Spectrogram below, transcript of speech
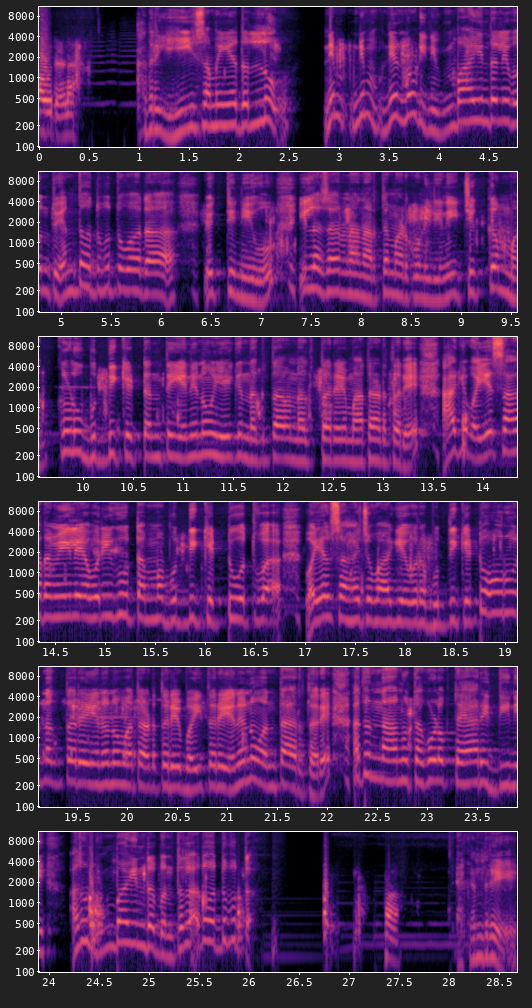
ಹೌದಣ್ಣ. ಆದ್ರೆ ಈ ಸಮಯದಲ್ಲೂ ನಿಮ್ ನಿಮ್ ನೀವು ನೋಡಿ ನಿಮ್ಮ ಬಾಯಿಂದಲೇ ಬಂತು. ಎಂತ ಅದ್ಭುತವಾದ ವ್ಯಕ್ತಿ ನೀವು. ಇಲ್ಲ ಸರ್ ನಾನು ಅರ್ಥ ಮಾಡ್ಕೊಂಡಿದ್ದೀನಿ. ಚಿಕ್ಕ ಮಕ್ಕಳು ಬುದ್ಧಿ ಕೆಟ್ಟಂತೆ ಏನೇನೋ ಹೇಗೆ ನಗ್ತಾ ನಗ್ತಾರೆ ಮಾತಾಡ್ತಾರೆ. ಹಾಗೆ ವಯಸ್ಸಾದ ಮೇಲೆ ಅವರಿಗೂ ತಮ್ಮ ಬುದ್ಧಿ ಕೆಟ್ಟು ಅಥವಾ ವಯಸ್ಸಹಜವಾಗಿ ಅವರ ಬುದ್ಧಿ ಕೆಟ್ಟು ಅವರು ನಗ್ತಾರೆ ಏನೇನೋ ಮಾತಾಡ್ತಾರೆ ಬೈತಾರೆ ಏನೇನೋ ಅಂತ ಇರ್ತಾರೆ ಅದನ್ನ ನಾನು ತಗೊಳಕ್ ತಯಾರಿದ್ದೀನಿ. ಅದು ನಿಮ್ಮ ಬಾಯಿಂದ ಬಂತಲ್ಲ ಅದು ಅದ್ಭುತ. ಯಾಕಂದ್ರೆ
